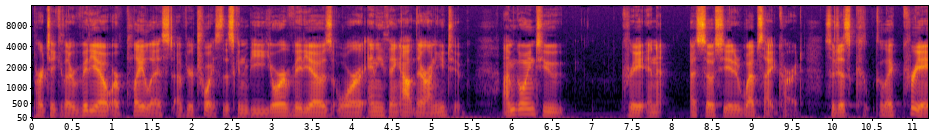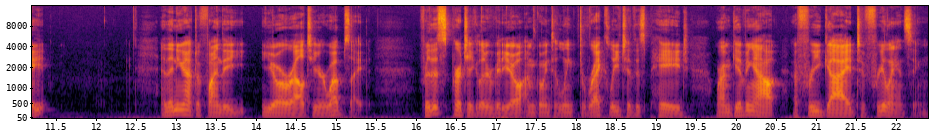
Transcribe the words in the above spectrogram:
particular video or playlist of your choice. This can be your videos or anything out there on YouTube. I'm going to create an associated website card. So just click create, and then you have to find the URL to your website. For this particular video, I'm going to link directly to this page where I'm giving out a free guide to freelancing.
